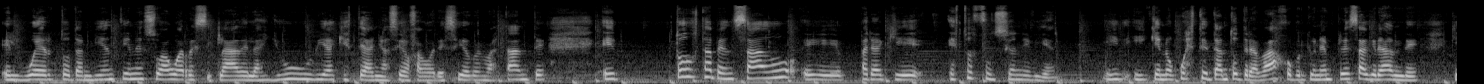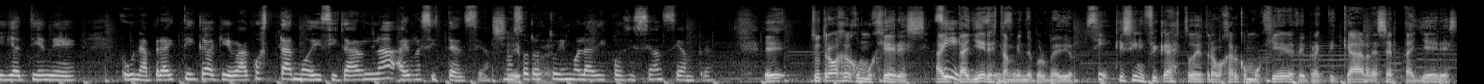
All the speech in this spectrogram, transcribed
el huerto también tiene su agua reciclada de las lluvias, que este año ha sido favorecido con bastante. Eh, todo está pensado eh, para que esto funcione bien y, que no cueste tanto trabajo, porque una empresa grande que ya tiene una práctica que va a costar modificarla, hay resistencia. Nosotros pues. tuvimos la disposición siempre. Eh, tú trabajas con mujeres, hay talleres también de por medio. ¿Qué significa esto de trabajar con mujeres, de practicar, de hacer talleres?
